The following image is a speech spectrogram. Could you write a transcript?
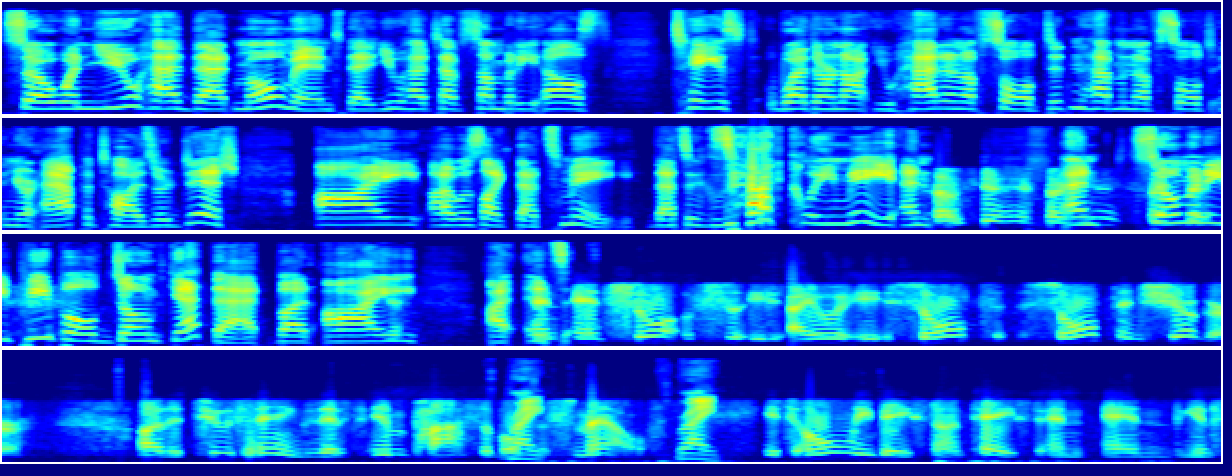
So when you had that moment that you had to have somebody else taste whether or not you had enough salt, didn't have enough salt in your appetizer dish, I I was like, that's me. That's exactly me. And Okay, and so okay. many people don't get that, but I, I and, and salt, I, salt, salt and sugar are the two things that it's impossible Right. to smell. right. It's only based on taste. And and you know,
